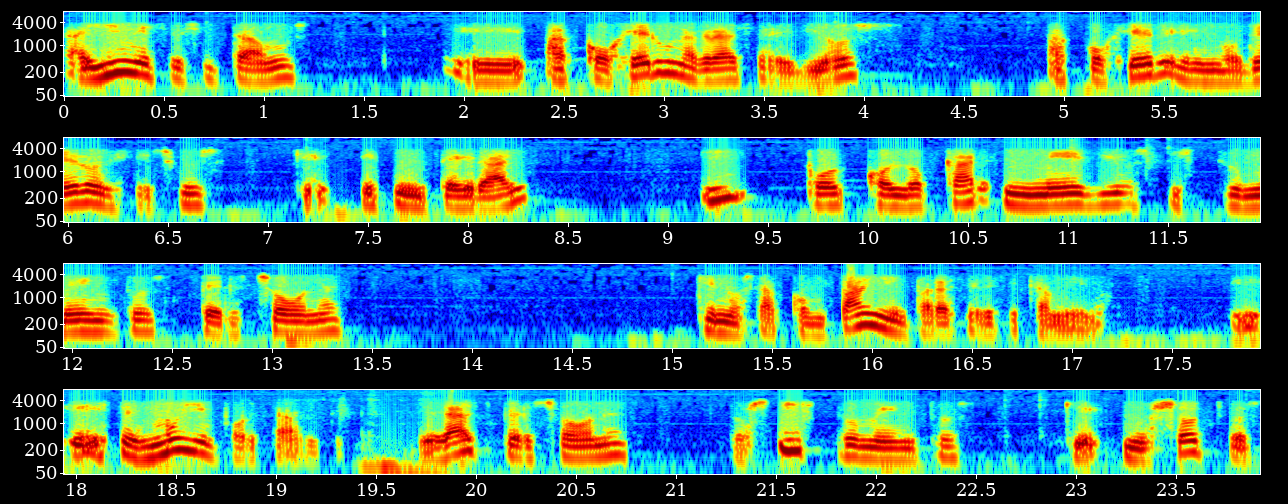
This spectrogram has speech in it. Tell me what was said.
ahí necesitamos eh, acoger una gracia de Dios, acoger el modelo de Jesús que es integral y por colocar medios, instrumentos, personas que nos acompañen para hacer ese camino. Y esto es muy importante. Las personas, los instrumentos que nosotros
